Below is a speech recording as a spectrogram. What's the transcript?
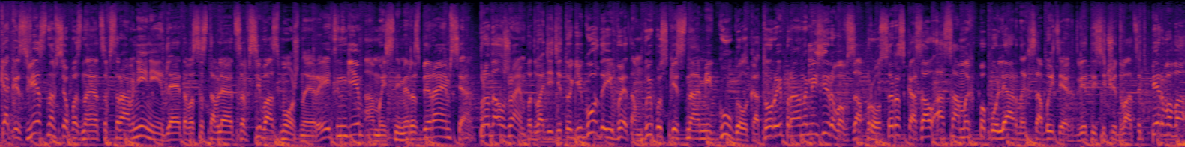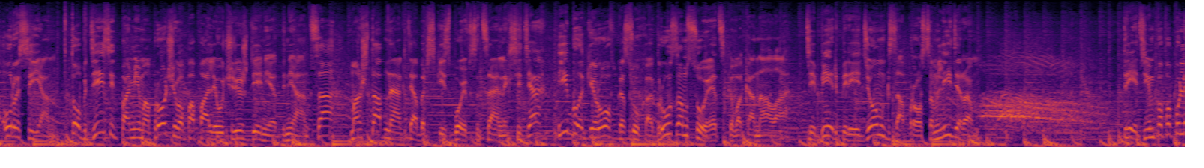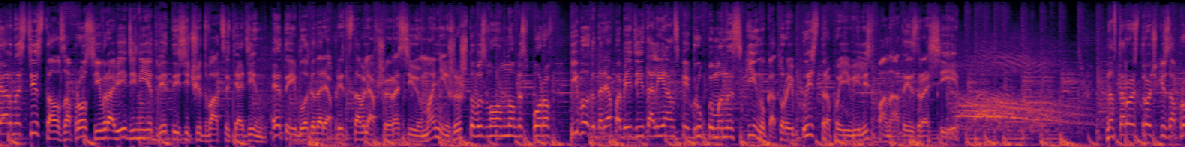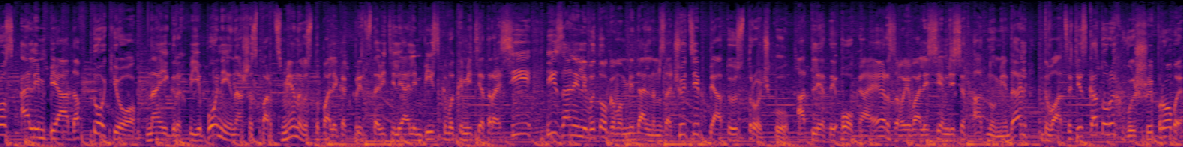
Как известно, все познается в сравнении. Для этого составляются всевозможные рейтинги, а мы с ними разбираемся. Продолжаем подводить итоги года, и в этом выпуске с нами Google, который, проанализировав запросы, рассказал о самых популярных событиях 2021 у россиян. В топ-10, помимо прочего, попали учреждения Дня Отца, масштабный октябрьский сбой в социальных сетях и блокировка сухогрузом Суэцкого канала. Теперь перейдем к запросам лидерам. Третьим по популярности стал запрос Евроведение 2021. Это и благодаря представлявшей Россию Манижи, что вызвало много споров, и благодаря победе итальянской группы Манескин, у которой быстро появились фанаты из России. На второй строчке запрос «Олимпиада в Токио». На играх в Японии наши спортсмены выступали как представители Олимпийского комитета России и заняли в итоговом медальном зачете пятую строчку. Атлеты ОКР завоевали 71 медаль, 20 из которых высшие пробы.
